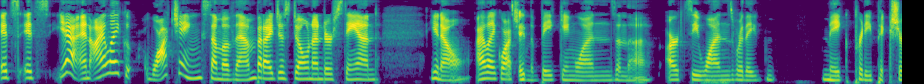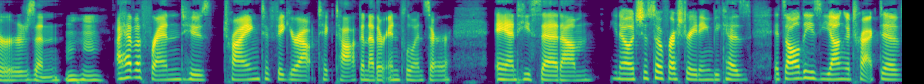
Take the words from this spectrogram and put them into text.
it's it's yeah and i like watching some of them but i just don't understand you know i like watching It- the baking ones and the artsy ones where they make pretty pictures and mm-hmm i have a friend who's trying to figure out tiktok another influencer and he said um you know it's just so frustrating because it's all these young attractive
